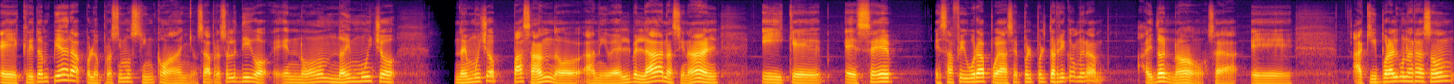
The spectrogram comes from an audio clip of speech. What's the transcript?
eh, escrito en piedra por los próximos cinco años. O sea, por eso les digo, eh, no, no hay mucho, no hay mucho pasando a nivel, ¿verdad? Nacional y que ese, esa figura pueda ser por Puerto Rico, mira, I don't know. O sea, eh, aquí por alguna razón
